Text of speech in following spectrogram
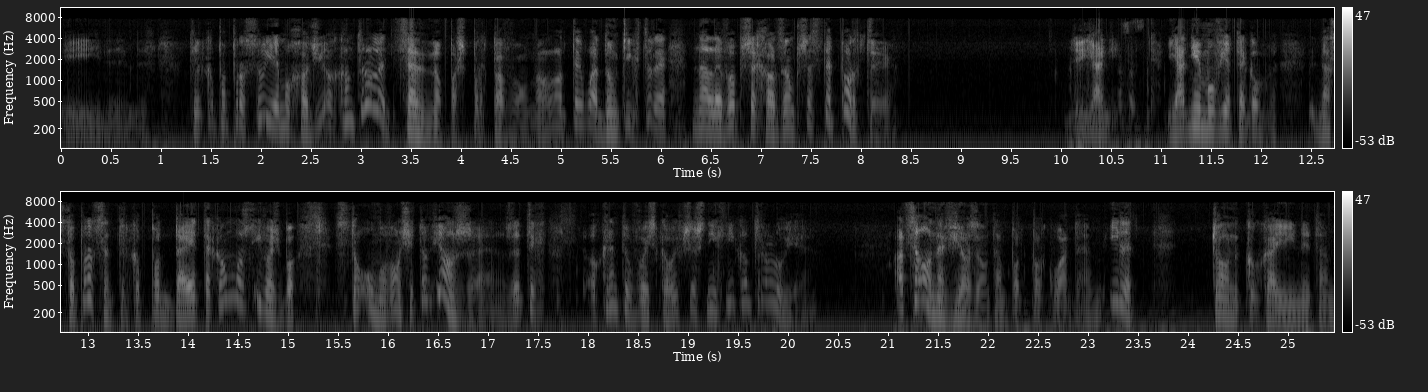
i tylko po prostu jemu chodzi o kontrolę celno-paszportową, no, o te ładunki, które na lewo przechodzą przez te porty. Ja, ja nie mówię tego na 100%, tylko poddaję taką możliwość, bo z tą umową się to wiąże, że tych okrętów wojskowych przecież nikt nie kontroluje. A co one wiozą tam pod pokładem? Ile ton kokainy tam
